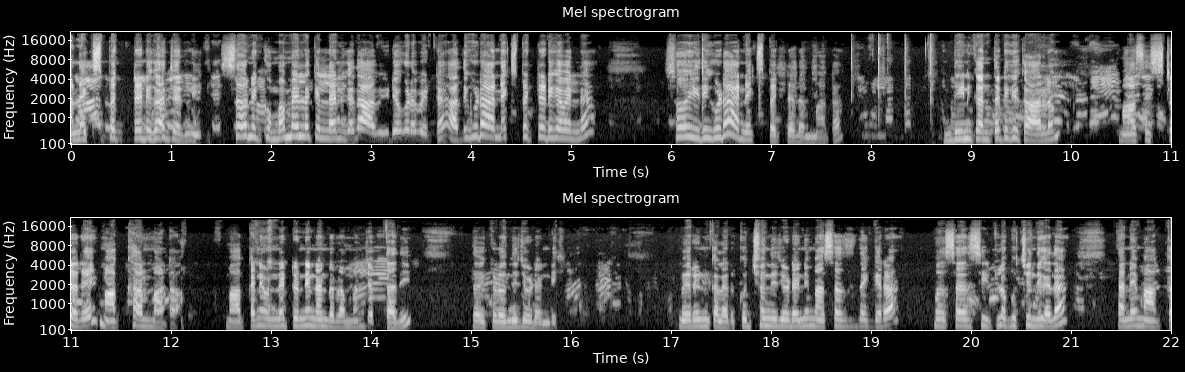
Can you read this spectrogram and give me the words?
అన్ఎక్స్పెక్టెడ్గా జర్నీ సో నేను కుంభమేళకి వెళ్ళాను కదా ఆ వీడియో కూడా పెట్టా. అది కూడా అన్ఎక్స్పెక్టెడ్గా వెళ్ళా. సో ఇది కూడా అన్ఎక్స్పెక్టెడ్ అన్నమాట. దీనికి అంతటికి కారణం మా సిస్టరే మా అక్క అన్నమాట. మా అక్కనే ఉన్నట్టుండి నన్ను రమ్మని చెప్తాది. సో ఇక్కడ ఉంది చూడండి. Maroon colour. కూర్చుంది చూడండి మసాజ్ దగ్గర. మసాజ్ సీట్లో కూర్చుంది కదా తనే మా అక్క.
